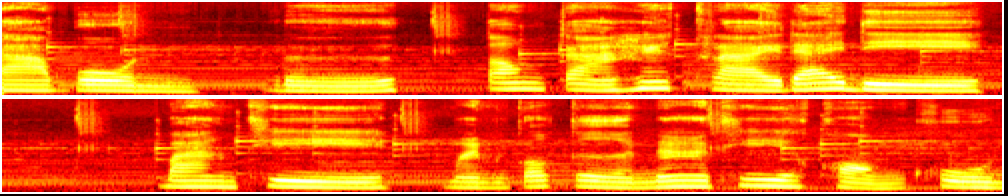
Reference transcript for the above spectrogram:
ลาบน่นหรือต้องการให้ใครได้ดี บางทีมันก็เกินหน้าที่ของคุณ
